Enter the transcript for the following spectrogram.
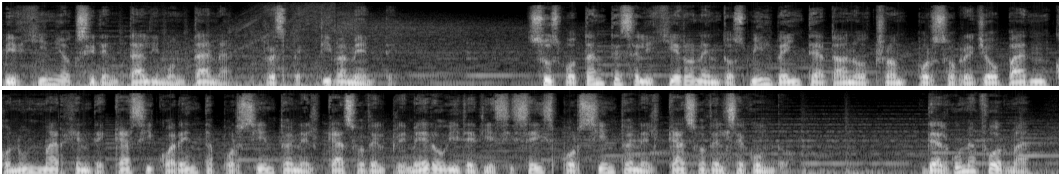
Virginia Occidental y Montana, respectivamente. Sus votantes eligieron en 2020 a Donald Trump por sobre Joe Biden con un margen de casi 40% en el caso del primero y de 16% en el caso del segundo. De alguna forma,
